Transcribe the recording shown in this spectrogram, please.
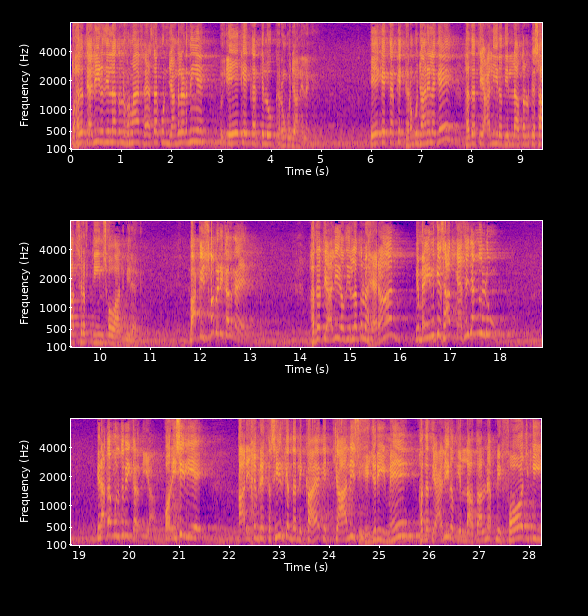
تو حضرت علی رضی اللہ تعالیٰ نے فرمایا، فیصلہ کن جنگ لڑنی ہے؟ تو ایک ایک کر کے لوگ گھروں کو جانے لگے۔ ایک ایک کر کے گھروں کو جانے لگے۔ حضرت علی رضی اللہ تعالیٰ کے ساتھ صرف تین سو آدمی رہ گئے۔ باقی سب نکل گئے۔ حضرت علی رضی اللہ تعالیٰ حیران کہ میں ان کے ساتھ کیسے جنگ لڑوں؟ ارادہ ملتوی کر دیا۔ اور اسی لیے تاریخ ابن کثیر کے اندر لکھا ہے کہ چالیس ہجری میں حضرت علی رضی اللہ تعالی نے اپنی فوج کی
